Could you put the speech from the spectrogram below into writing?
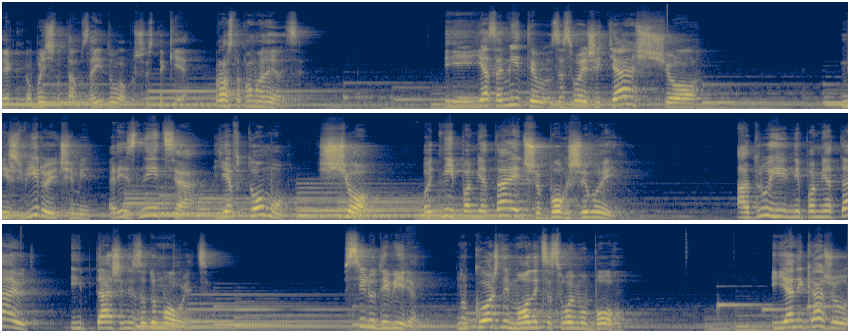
як обично там зайду або щось таке. Просто помолилися. І я замітив за своє життя, що між віруючими різниця є в тому, що одні пам'ятають, що Бог живий, а другі не пам'ятають і навіть не задумовуються. Всі люди вірять, але кожен молиться своєму Богу. І я не кажу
